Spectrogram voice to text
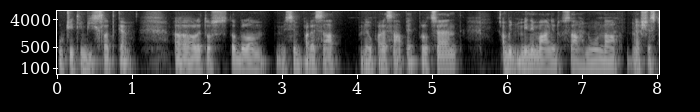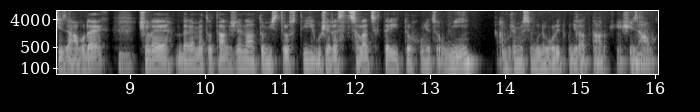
určitým výsledkem. Letos to bylo, myslím, 50 nebo 55 aby minimálně dosáhnul na, na šesti závodech, hmm. čili bereme to tak, že na to mistrovství už jede střelec, který trochu něco umí a můžeme si mu dovolit udělat náročnější závod.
